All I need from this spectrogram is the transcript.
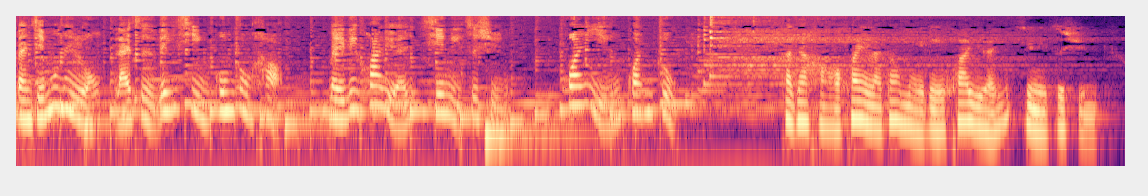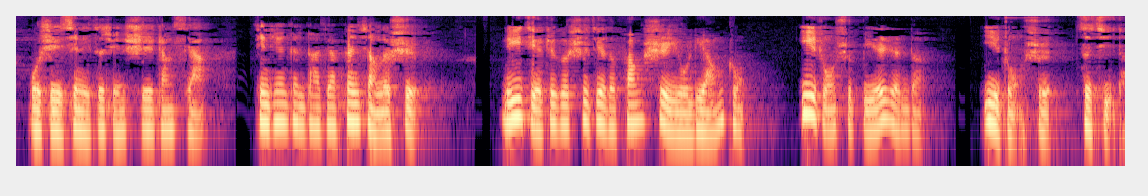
本节目内容来自微信公众号“美丽花园心理咨询”，欢迎关注。大家好，欢迎来到美丽花园心理咨询，我是心理咨询师张霞。今天跟大家分享的是，理解这个世界的方式有两种，一种是别人的，一种是自己的。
